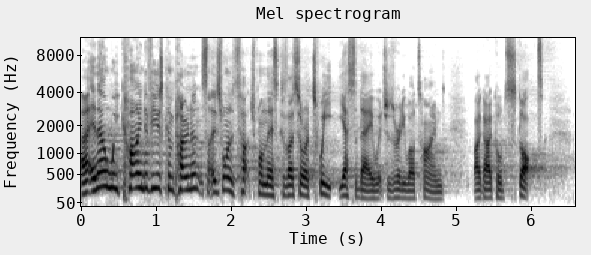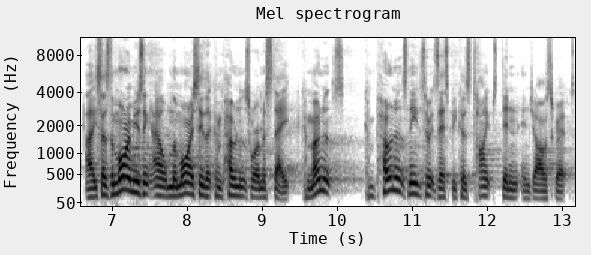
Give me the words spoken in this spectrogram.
Uh, in Elm, we kind of use components. I just want to touch upon this because I saw a tweet yesterday, which was really well timed, by a guy called Scott. Uh, he says, the more I'm using Elm, the more I see that components were a mistake. Components, components needed to exist because types didn't in JavaScript.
